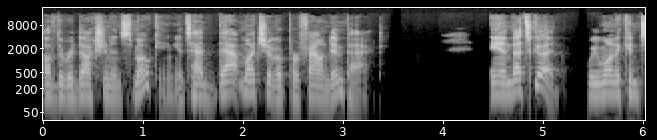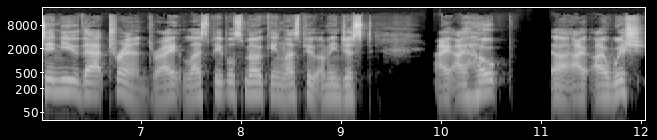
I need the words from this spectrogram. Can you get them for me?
of the reduction in smoking. It's had that much of a profound impact. And that's good. We want to continue that trend, right? Less people smoking, less people. I mean, just, I, I hope, uh, I, I wish,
